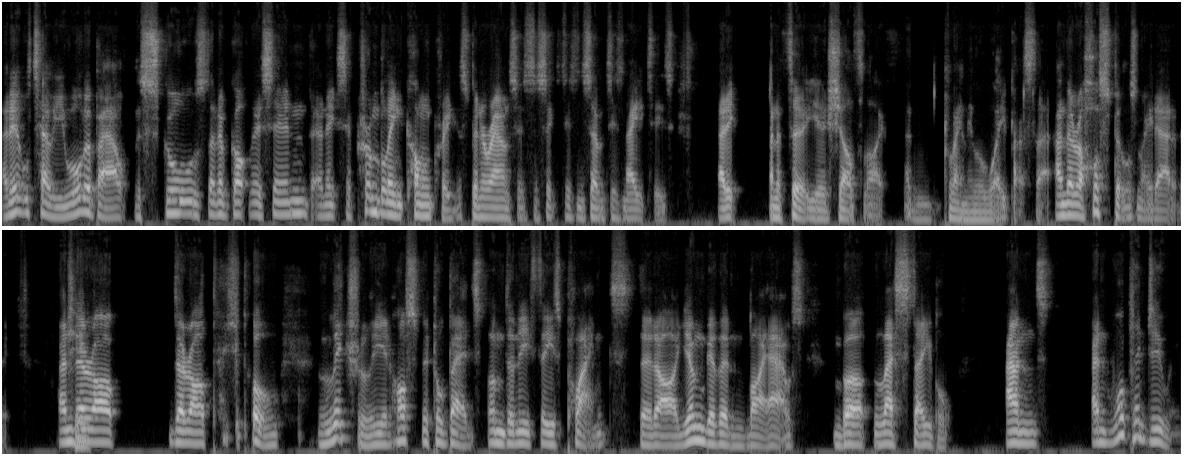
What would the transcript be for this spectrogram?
and it will tell you all about the schools that have got this in. And it's a crumbling concrete that's been around since the 60s and 70s and 80s. And it and a 30 year shelf life, and plainly we're way past that. And there are hospitals made out of it, and Gee. there are there are people literally in hospital beds underneath these planks that are younger than my house but less stable, and and what they're doing,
